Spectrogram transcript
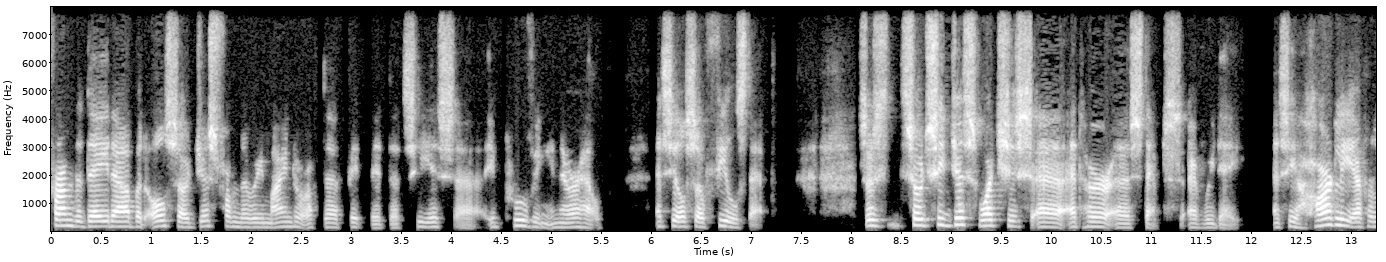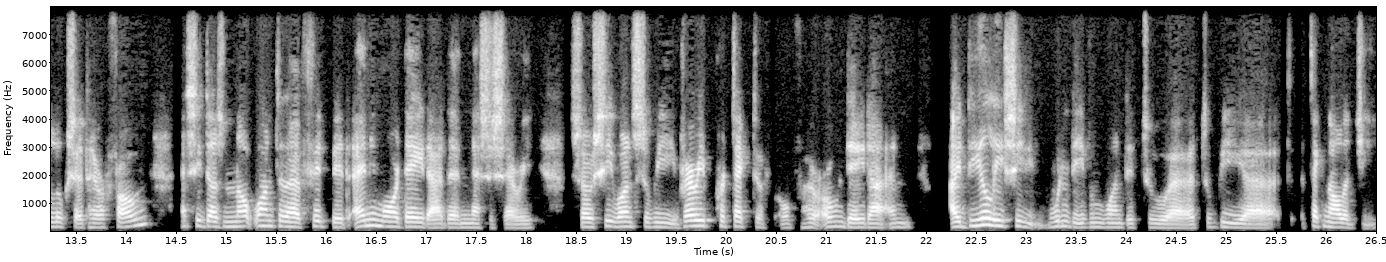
from the data, but also just from the reminder of the Fitbit that she is uh, improving in her health. And she also feels that. So, so she just watches uh, at her uh, steps every day. And she hardly ever looks at her phone. And she does not want to have Fitbit any more data than necessary. So she wants to be very protective of her own data and ideally she wouldn't even want it to uh, to be uh, technology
